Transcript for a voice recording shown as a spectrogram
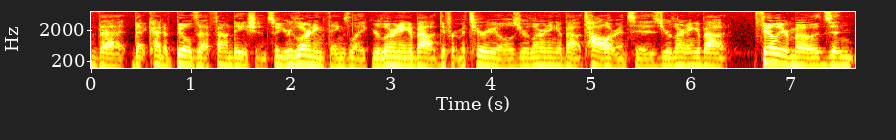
that that kind of builds that foundation. So you're learning things like you're learning about different materials, you're learning about tolerances, you're learning about failure modes and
